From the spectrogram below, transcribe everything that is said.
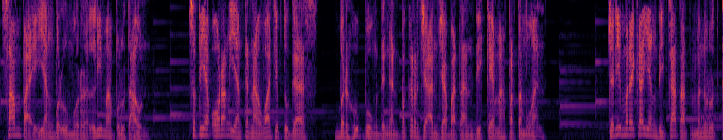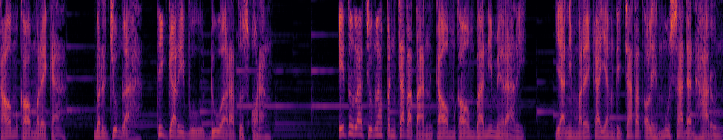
sampai yang berumur 50 tahun. Setiap orang yang kena wajib tugas berhubung dengan pekerjaan jabatan di kemah pertemuan. Jadi mereka yang dicatat menurut kaum-kaum mereka, berjumlah 3.200 orang. Itulah jumlah pencatatan kaum-kaum Bani Merari, yakni mereka yang dicatat oleh Musa dan Harun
